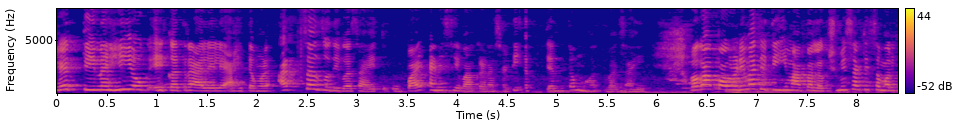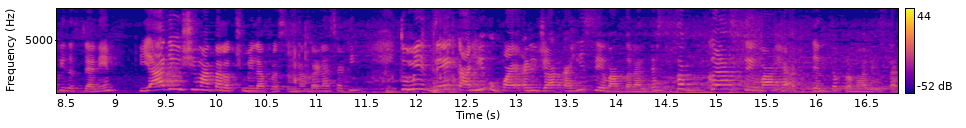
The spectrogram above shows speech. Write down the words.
हे तीनही योग एकत्र आलेले आहेत त्यामुळे आजचा जो दिवस आहे तो उपाय आणि सेवा करण्यासाठी अत्यंत महत्त्वाचा आहे. बघा पौर्णिमा तिथी ही माता लक्ष्मीसाठी समर्पित असल्याने या दिवशी माता लक्ष्मीला प्रसन्न करण्यासाठी तुम्ही जे काही उपाय आणि ज्या काही सेवा कराल त्या सगळ्या सेवा ह्या अत्यंत प्रभावी असतात.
